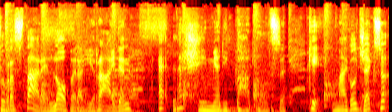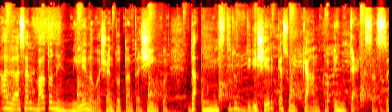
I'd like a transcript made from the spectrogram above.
Sovrastare l'opera di Raiden è la scimmia di Bubbles, che Michael Jackson aveva salvato nel 1985 da un istituto di ricerca sul cancro in Texas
